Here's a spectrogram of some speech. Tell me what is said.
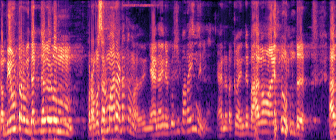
കമ്പ്യൂട്ടർ വിദഗ്ധകളും പ്രൊഫസർമാരടക്കം അത് ഞാൻ അതിനെക്കുറിച്ച് പറയുന്നില്ല. ഞാനടക്കം അതിന്റെ ഭാഗമായതുകൊണ്ട് അത്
